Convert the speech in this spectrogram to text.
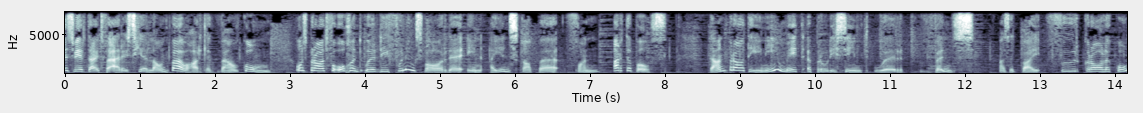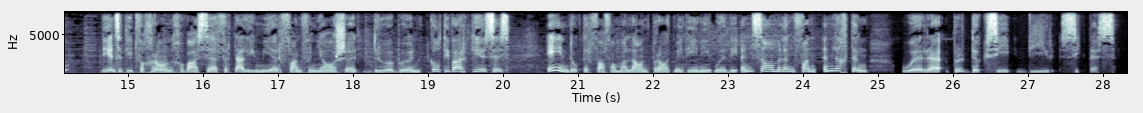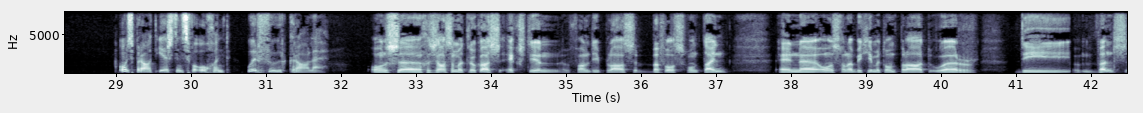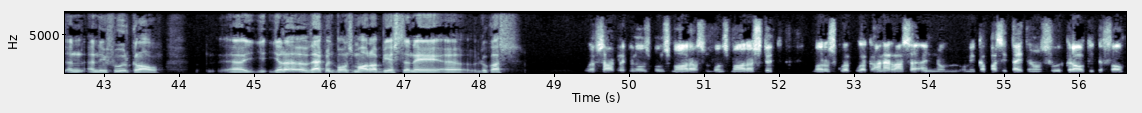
Dis weer tyd vir RSG Landbou. Hartlik welkom. Ons praat veraloggend oor die voedingswaarde en eienskappe van aartappels. Dan praat Henny met 'n produsent oor wins as dit by voerkrale kom. Die Instituut vir Graangewasse vertel hier meer van vanjaar se droëboon kultivarkeuses en Dr. Fafa Malan praat met Henny oor die insameling van inligting oor eh, produksie dier siektes. Ons praat eerstens ver oggend oor voerkrale. Ons uh, gesels met Lukas Eksteen van die plaas Buffelsfontein en uh, ons gaan 'n bietjie met hom praat oor die wins in in die voerkraal. Uh julle werk met Bonsmara beeste nê, nee, uh Lukas? Hoofsaaklik doen ons Bonsmara, Bonsmara stoet, maar ons koop ook ander rasse in om om die kapasiteit in ons voerkraaltjie te vul.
